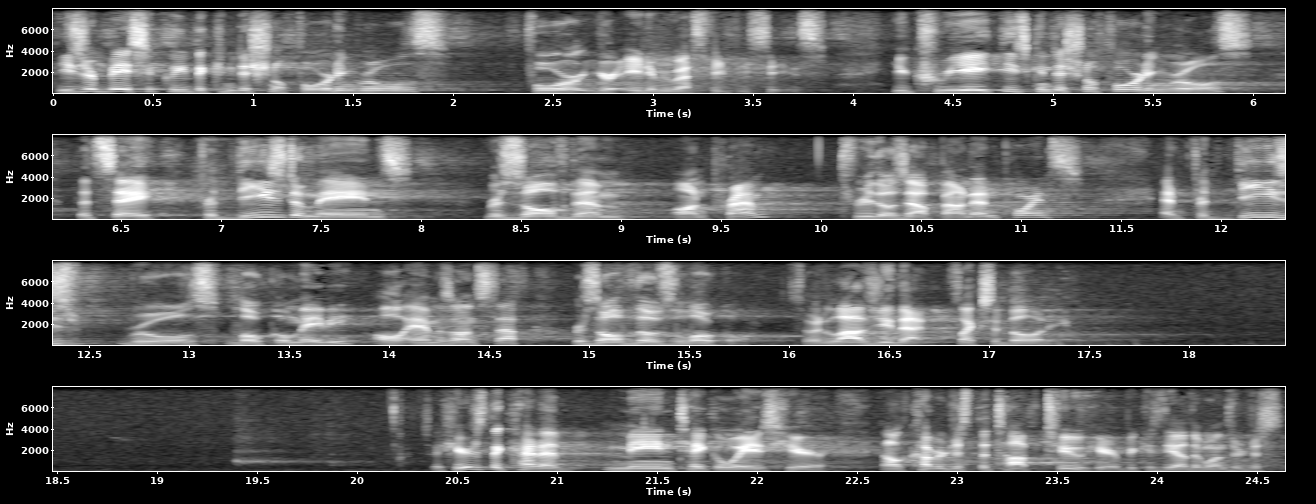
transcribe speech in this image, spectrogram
These are basically the conditional forwarding rules for your AWS VPCs. You create these conditional forwarding rules that say, for these domains, resolve them on-prem through those outbound endpoints. And for these rules, local maybe, all Amazon stuff, resolve those local. So it allows you that flexibility. So here's the kind of main takeaways here. And I'll cover just the top two here because the other ones are just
